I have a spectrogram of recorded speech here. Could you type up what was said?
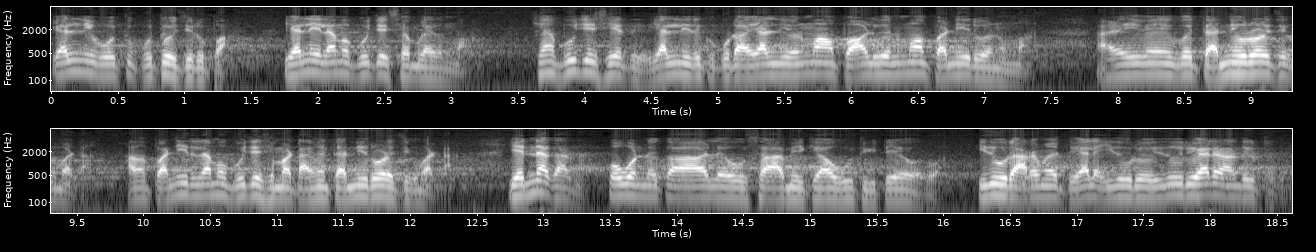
இளநீ ஊற்று புத்து வச்சிருப்பான். இளநீ இல்லாமல் பூஜை செய்ய முடியாதும்மா. ஏன் பூஜை செய்யறதுக்கு இளநீர் இருக்கக்கூடாது இளநீ வேணுமா? பால் வேணுமா? பன்னீர் வேணுமா? அட இவன் இப்போ தண்ணீரோடு வச்சுக்க மாட்டான். அவன் பன்னீர் இல்லாமல் பூஜை செய்ய மாட்டான். அவன் தண்ணீரோடு வச்சுக்க மாட்டான். என்ன காரணம்? ஒவ்வொன்று காலை சாமிக்கா ஊற்றிக்கிட்டே வருவான். இது ஒரு அரை மணி வேலை. இது ஒரு இது ஒரு வேலை நடந்துக்கிட்டு இருக்கு.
